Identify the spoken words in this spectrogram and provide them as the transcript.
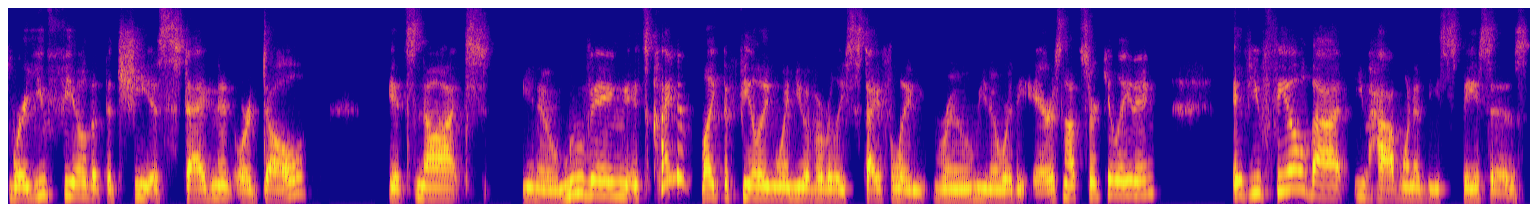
where you feel that the chi is stagnant or dull, it's not, you know, moving. It's kind of like the feeling when you have a really stifling room, you know, where the air is not circulating. If you feel that you have one of these spaces,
